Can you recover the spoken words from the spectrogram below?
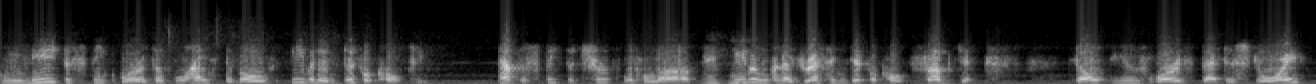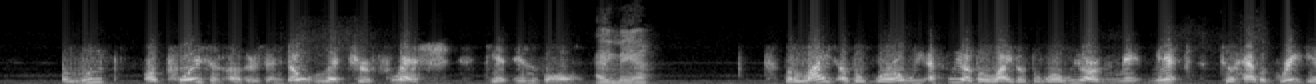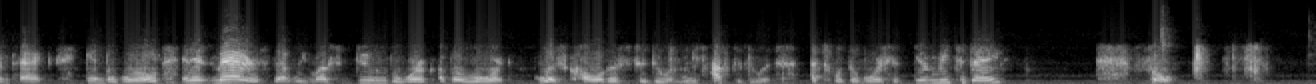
we need to speak words of life to those even in difficulty. We have to speak the truth with love, Mhm. even when addressing difficult subjects. Don't use words that destroy, pollute, or poison others, and don't let your flesh get involved Amen. the light of the world. We, if we are the light of the world, we are me- meant to have a great impact in the world, and it matters that we must do the work of the Lord who has called us to do it. We have to do it. That's what the Lord has given me today. So,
